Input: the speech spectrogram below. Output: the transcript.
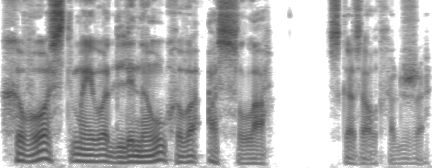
хвост моего длинноухого осла, сказал хаджа.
